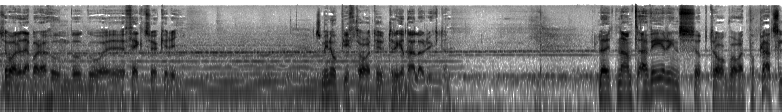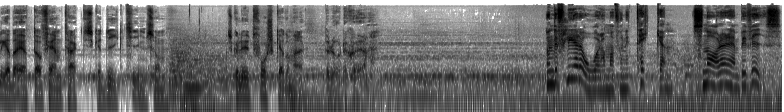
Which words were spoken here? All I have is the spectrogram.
så var det där bara humbug och eh, effektsökeri. Så min uppgift var att utreda alla rykten. Löjtnant Averins uppdrag var att på plats leda ett av fem taktiska dykteam som skulle utforska de här berörda sjöarna. Under flera år har man funnit tecken, snarare än bevis,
